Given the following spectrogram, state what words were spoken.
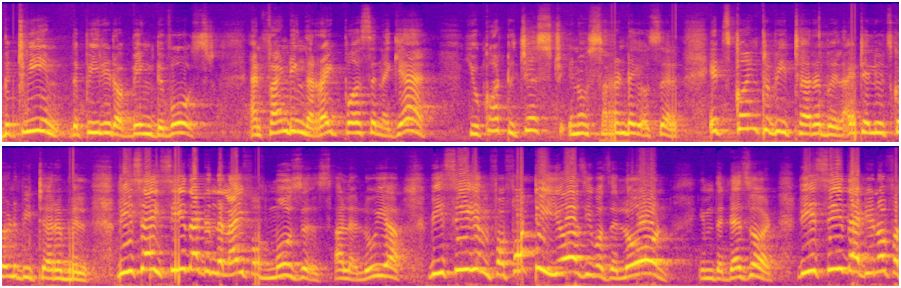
Between the period of being divorced and finding the right person again you got to just, you know, surrender yourself. It's going to be terrible. I tell you, it's going to be terrible. We say, see that in the life of Moses. Hallelujah. We see him for 40 years, he was alone in the desert. We see that, you know, for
